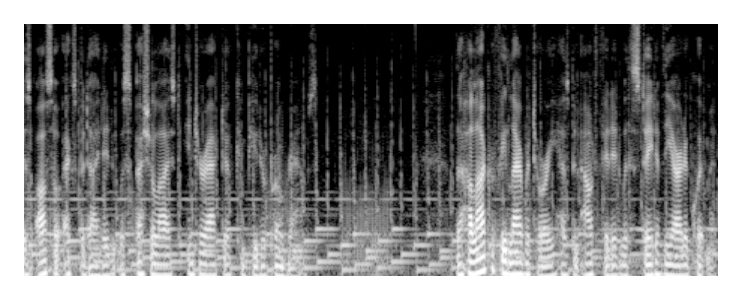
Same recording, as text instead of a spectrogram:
is also expedited with specialized interactive computer programs. The holography laboratory has been outfitted with state-of-the-art equipment,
